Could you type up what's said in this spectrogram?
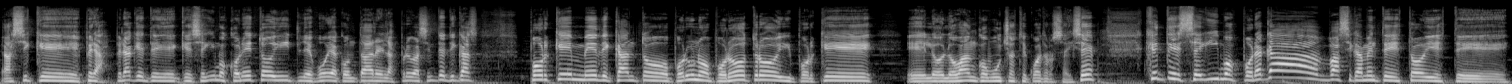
Así que espera, espera que, seguimos con esto y les voy a contar en las pruebas sintéticas por qué me decanto por uno o por otro y por qué eh, lo, banco mucho este 4-6. ¿eh? Gente, seguimos por acá. Básicamente estoy este,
